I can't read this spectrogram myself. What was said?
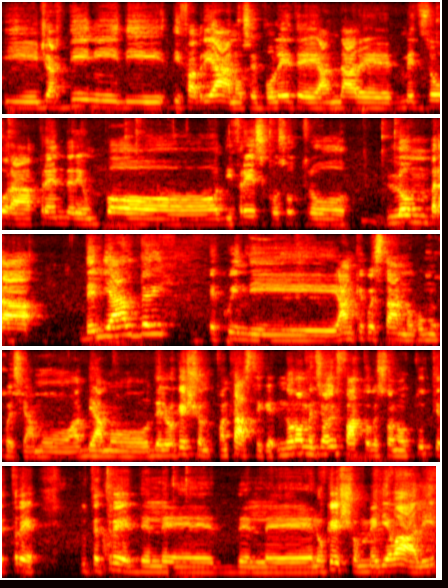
i giardini di, di, Fabriano, se volete andare mezz'ora a prendere un po' di fresco sotto l'ombra degli alberi e quindi anche quest'anno comunque siamo, abbiamo delle location fantastiche. Non ho menzionato il fatto che sono tutti e tre, tutte e tre delle, delle location medievali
